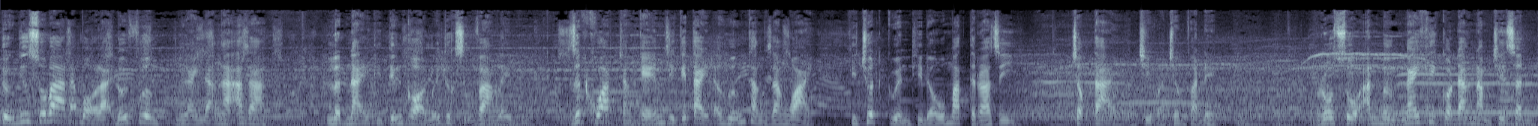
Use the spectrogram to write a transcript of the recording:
tưởng như số 3 đã bỏ lại đối phương nhưng anh đã ngã ra. Lần này thì tiếng còi mới thực sự vang lên. Dứt khoát chẳng kém gì cái tay đã hướng thẳng ra ngoài khi chuốt quyền thi đấu Materazzi. Trọng tài chỉ vào chấm phạt đền. Rosso ăn mừng ngay khi còn đang nằm trên sân.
